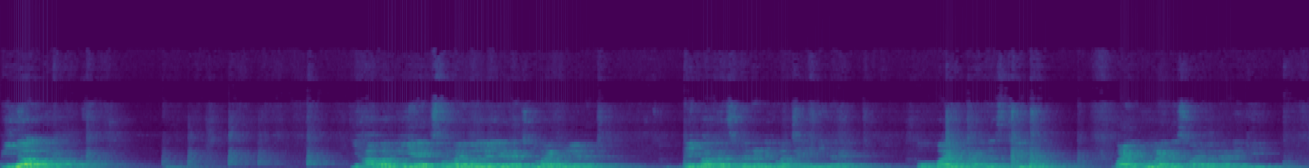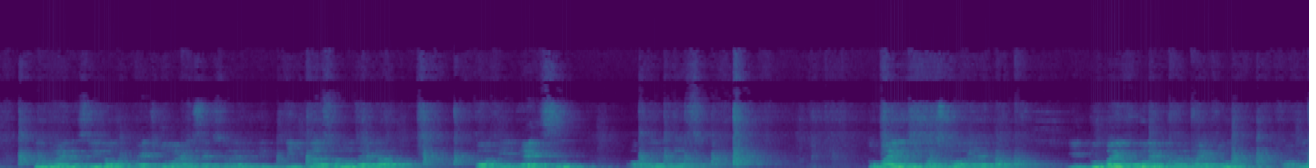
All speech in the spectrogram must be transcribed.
पी आर निकाल दें यहाँ पर भी ये एक्स वन वाई वन ले लें एक्स टू वाई टू ले लें। एक बार कंसिडर करने के बाद चेंज नहीं करें। तो y minus zero y two minus y one यानी कि two minus zero x two minus x one यानी कि थ्री प्लस वन हो जाएगा, और ये एक्स और ये प्लस वन तो y इज़ इक्वल टू आ जाएगा, ये टू बाई फोर यानी वन बाई टू और ये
